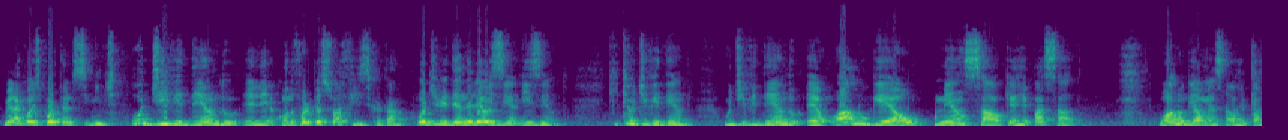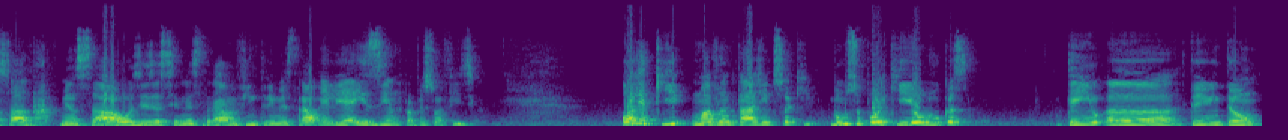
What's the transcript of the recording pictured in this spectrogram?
primeira coisa importante é o seguinte, o dividendo, ele quando for pessoa física, tá? O dividendo ele é isento. O que, que é o dividendo? O dividendo é o aluguel mensal que é repassado. O aluguel mensal repassado, mensal, às vezes é semestral, enfim, trimestral, ele é isento para pessoa física. Olha aqui uma vantagem disso aqui. Vamos supor que eu, Lucas, tenho, uh, tenho então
